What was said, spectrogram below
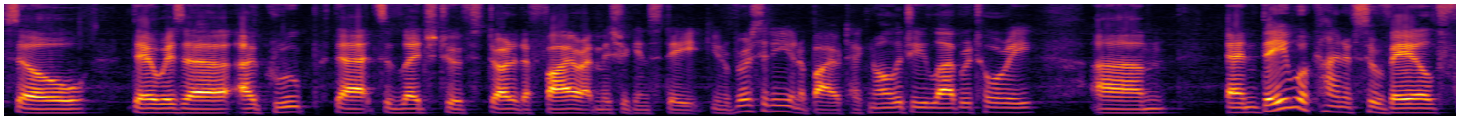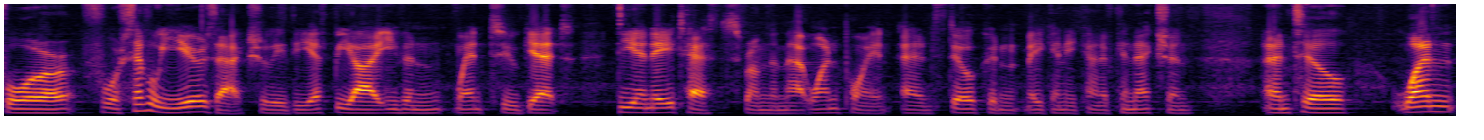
So there was a, a, group that's alleged to have started a fire at Michigan State University in a biotechnology laboratory. Um, and they were kind of surveilled for, for several years, actually. The FBI even went to get DNA tests from them at one point and still couldn't make any kind of connection until one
